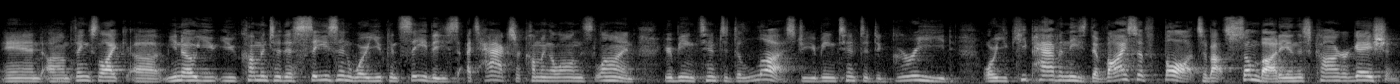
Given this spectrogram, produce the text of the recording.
and um, things like, uh, you know, you, you come into this season where you can see these attacks are coming along this line. You're being tempted to lust, or you're being tempted to greed, or you keep having these divisive thoughts about somebody in this congregation.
